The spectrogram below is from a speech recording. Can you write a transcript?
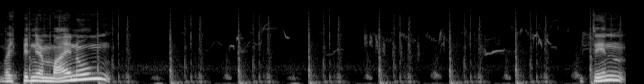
Aber ich bin der Meinung, den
